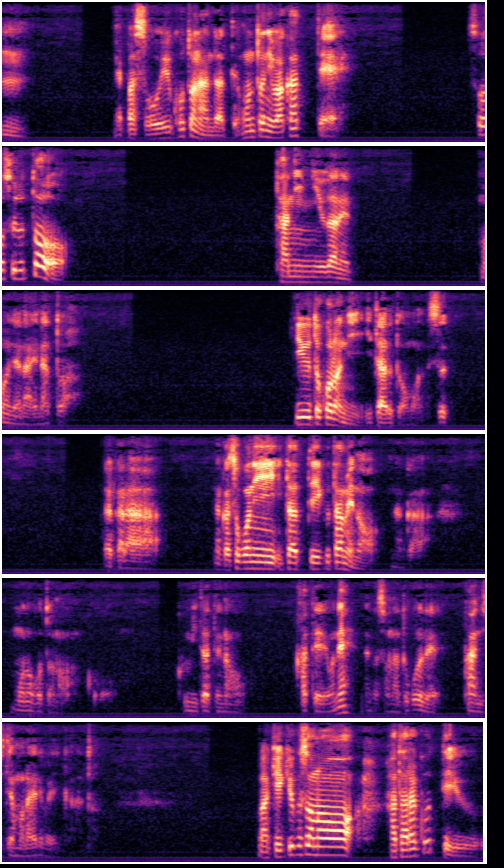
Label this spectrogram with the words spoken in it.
うん。やっぱそういうことなんだって本当に分かって、そうすると、他人に委ねもんじゃないなと。いうところに至ると思うんです。だから、なんかそこに至っていくための、なんか、物事の、こう、組み立ての過程をね、なんかそんなところで感じてもらえればいいかなと。まあ結局その、働くっていう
